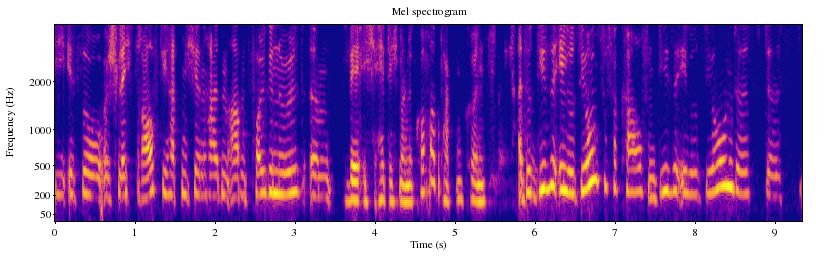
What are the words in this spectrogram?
Äh, die ist so schlecht drauf, die hat mich hier einen halben Abend vollgenölt, ähm, ich, hätte ich meine Koffer packen können. Also diese Illusion zu verkaufen, diese Illusion des, des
